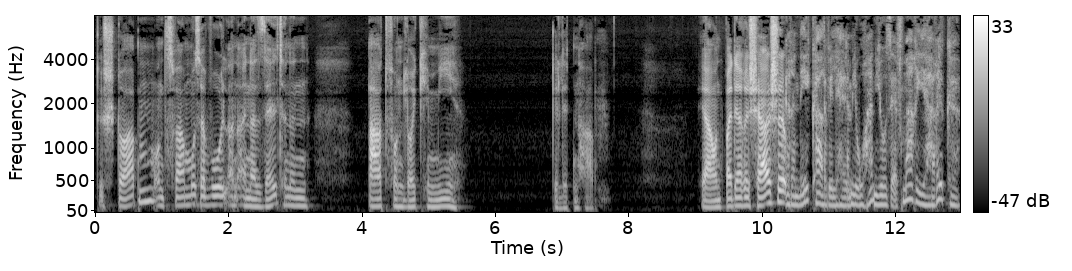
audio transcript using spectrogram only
gestorben und zwar muss er wohl an einer seltenen Art von Leukämie gelitten haben. Ja, und bei der Recherche. René Karl Wilhelm Johann Josef Maria Rilke.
